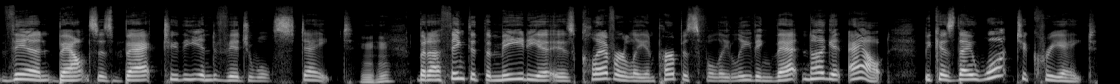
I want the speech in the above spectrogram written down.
then bounces back to the individual state. Mm-hmm. But I think that the media is cleverly and purposefully leaving that nugget out because they want to create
